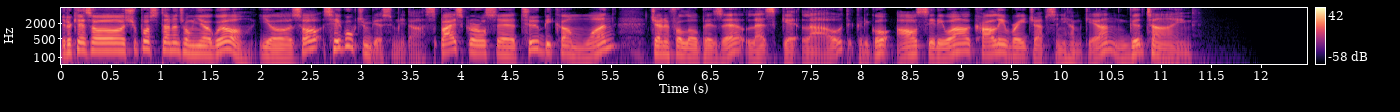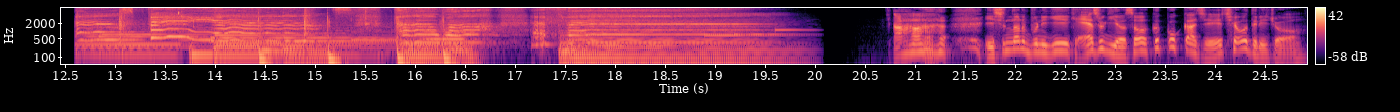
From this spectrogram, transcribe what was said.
이렇게 해서 슈퍼스타는 정리하고요. 이어서 세 곡 준비했습니다. Spice Girls의 To Become One, Jennifer Lopez의 Let's Get Loud, 그리고 Our City와 Carly Rae Jepsen이 함께한 Good Time. 아, 이 신나는 분위기 계속 이어서 끝곡까지 채워드리죠.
